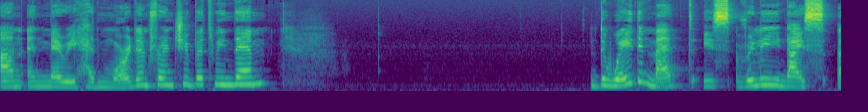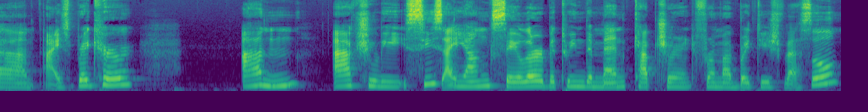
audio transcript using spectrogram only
Anne and Mary had more than friendship between them. The way they met is really nice um, icebreaker. Anne actually sees a young sailor between the men captured from a British vessel.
